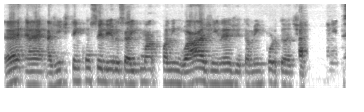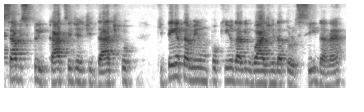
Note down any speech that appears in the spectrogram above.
É, é, a gente tem conselheiros aí com uma, com uma linguagem, né, G, também importante, que sabe explicar, que seja didático, que tenha também um pouquinho da linguagem da torcida, né?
